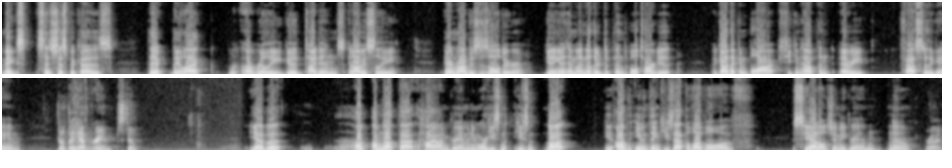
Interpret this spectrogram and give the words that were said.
Makes sense just because they they lack a uh, really good tight ends, and obviously Aaron Rodgers is older, getting him another dependable target, a guy that can block, he can help in every facet of the game. Don't they have Graham still? Yeah, but I'm I'm not that high on Graham anymore. He's he's not. He, I don't even think he's at the level of Seattle Jimmy Graham now. Right.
